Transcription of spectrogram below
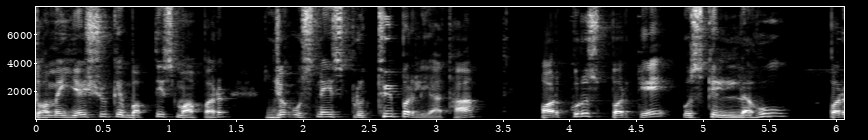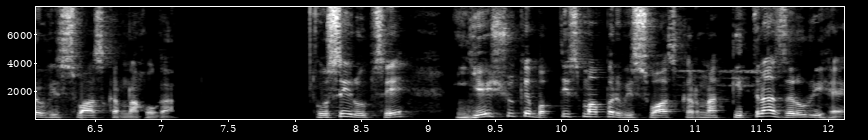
तो हमें यीशु के बपतिस्मा पर, जो उसने इस पृथ्वी पर लिया था, और क्रूस पर के उसके लहू पर विश्वास करना होगा। उसी रूप से यीशु के बपतिस्मा पर विश्वास करना कितना ज़रूरी है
